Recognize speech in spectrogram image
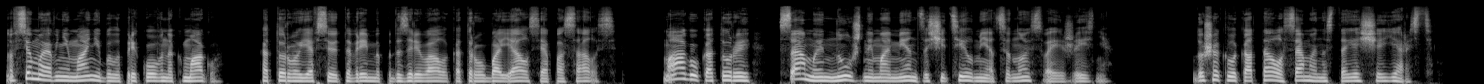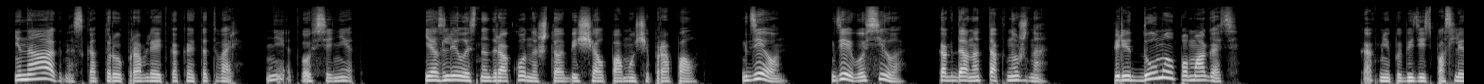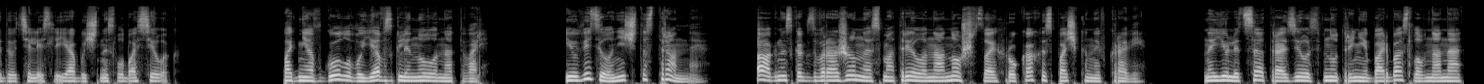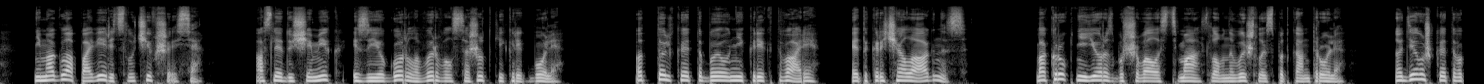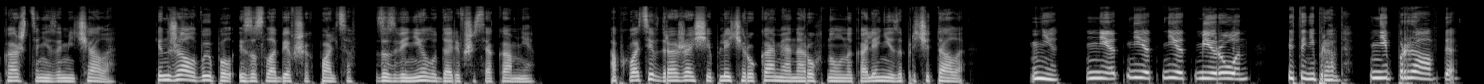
но все мое внимание было приковано к магу которого я все это время подозревала, которого боялась и опасалась. Магу, который в самый нужный момент защитил меня ценой своей жизни. В душе клокотала самая настоящая ярость. Не на Агнес, которую управляет какая-то тварь. Нет, вовсе нет. Я злилась на дракона, что обещал помочь и пропал. Где он? Где его сила? Когда она так нужна? Передумал помогать? Как мне победить последователя, если я обычный слабосилок? Подняв голову, я взглянула на тварь и увидела нечто странное. Агнес, как завороженная, смотрела на нож в своих руках, испачканный в крови. На ее лице отразилась внутренняя борьба, словно она не могла поверить случившееся. А в следующий миг из ее горла вырвался жуткий крик боли. Вот только это был не крик твари, это кричала Агнес. Вокруг нее разбушевалась тьма, словно вышла из-под контроля. Но девушка этого, кажется, не замечала. Кинжал выпал из ослабевших пальцев, зазвенел, ударившись о камни. Обхватив дрожащие плечи руками, она рухнула на колени и запричитала. «Нет, нет, нет, нет, Мирон! Это неправда, неправда!»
